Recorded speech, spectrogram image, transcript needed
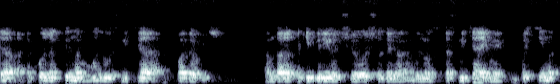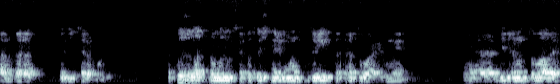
а також активно вивозили сміття з кладовищ. Там зараз такий період, що щоденно виноситься сміття, і ми постійно там зараз ведуться роботи. Також у нас проводився поточний ремонт доріг та тротуарів. Ми е, відремонтували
